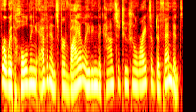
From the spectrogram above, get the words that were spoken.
for withholding evidence for violating the constitutional rights of defendants.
